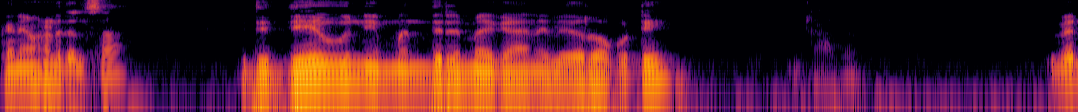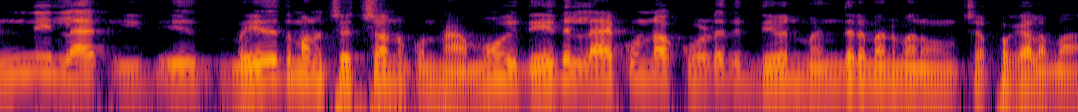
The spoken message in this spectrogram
కానీ ఏమన్నా తెలుసా? ఇది దేవుని మందిరమే కానీ వేరొకటి ఇవన్నీ లేక ఇది ఏదైతే మనం చర్చ అనుకుంటున్నామో ఇది ఏది లేకుండా కూడా ఇది దేవుని మందిరం అని మనం చెప్పగలమా?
